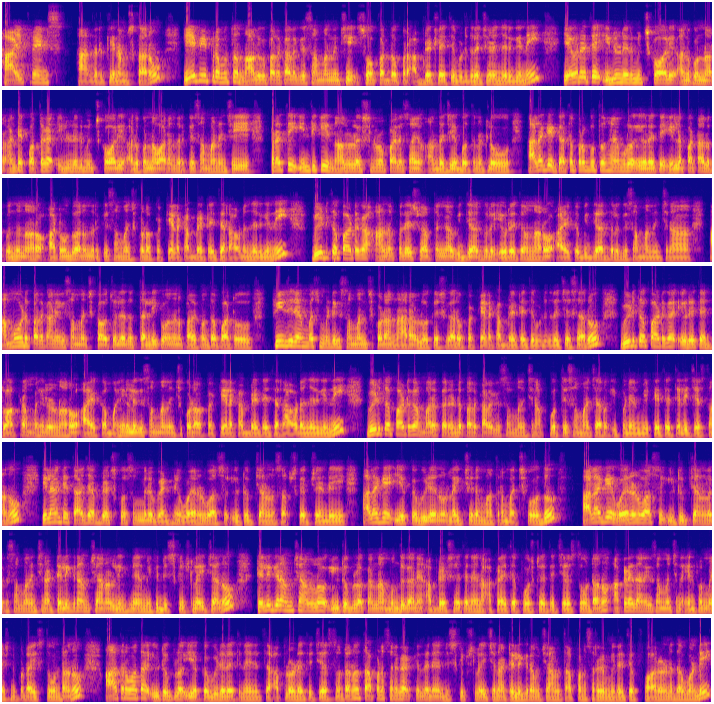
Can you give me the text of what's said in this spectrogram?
hi friends. అందరికీ నమస్కారం. AP ప్రభుత్వం నాలుగు పథకాలకి సంబంధించి సూపర్ డూపర్ అప్డేట్లు అయితే విడుదల చేయడం జరిగింది. ఎవరైతే ఇల్లు నిర్మించుకోవాలి అనుకున్నారో అంటే కొత్తగా ఇల్లు నిర్మించుకోవాలి అనుకున్న వారందరికీ సంబంధించి ప్రతి ఇంటికి నాలుగు లక్షల రూపాయల సాయం అందజేయబోతున్నట్లు అలాగే గత ప్రభుత్వ హయాంలో ఎవరైతే ఇళ్ళ పట్టాలు పొందున్నారో అటువంటి వారందరికీ సంబంధించి కూడా ఒక కీలక అప్డేట్ అయితే రావడం జరిగింది. వీటితో పాటుగా ఆంధ్రప్రదేశ్ వ్యాప్తంగా విద్యార్థులు ఎవరైతే ఉన్నారో ఆ యొక్క విద్యార్థులకు సంబంధించిన అమ్మఒడి పథకానికి సంబంధించి కావచ్చు లేదా తల్లికి వందన పథకంతో పాటు ఫీజు రియంబర్స్మెంట్కి దీనికి సంబంధించి కూడా నారా లోకేష్ గారు ఒక కీలక అప్డేట్ అయితే విడుదల చేశారు. వీటితో పాటుగా ఎవరైతే డ్వాక్రా మహిళలు ఉన్నారో ఆ యొక్క మహిళలకి సంబంధించి కూడా ఒక కీలక అప్డేట్ అయితే రావడం జరిగింది. వీటితో పాటుగా మరొక రెండు పథకాలకు సంబంధించిన పూర్తి సమాచారం ఇప్పుడు నేను మీకైతే తెలియజేస్తాను. ఇలాంటి తాజా అప్డేట్స్ కోసం మీరు వెంటనే viral Vasu YouTube channel subscribe చేయండి. అలాగే ఈ యొక్క వీడియోను లైక్ చేయడం మాత్రం మర్చిపోవద్దు. అలాగే వైరల్ వాసు యూట్యూబ్ ఛానల్కి సంబంధించిన టెలిగ్రామ్ ఛానల్ లింక్ నేను మీకు డిస్క్రిప్షన్లో ఇచ్చాను. టెలిగ్రామ్ ఛానల్లో యూట్యూబ్లో కన్నా ముందుగానే అప్డేట్స్ అయితే నేను అక్కడైతే పోస్ట్ అయితే చేస్తూ ఉంటాను. అక్కడే దానికి సంబంధించిన ఇన్ఫర్మేషన్ కూడా ఇస్తూ ఉంటాను. ఆ తర్వాత యూట్యూబ్లో ఈ యొక్క వీడియోలు అయితే నేనైతే అప్లోడ్ అయితే చేస్తుంటాను తప్పనిసరిగా కింద నేను డిస్క్రిప్షన్లో ఇచ్చిన టెలిగ్రామ్ ఛానల్ తప్పనిసరిగా మీరైతే ఫాలో అనేది అవ్వండి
